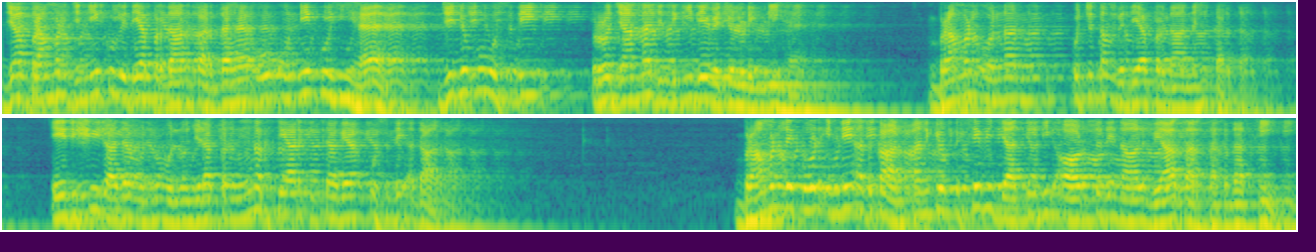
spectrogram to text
ਜਾਂ ਬ੍ਰਾਹਮਣ ਜਿੰਨੀ ਕੁ ਵਿਦਿਆ ਪ੍ਰਦਾਨ ਕਰਦਾ ਹੈ, ਉਹ ਉਨੀ ਕੁ ਹੀ ਹੈ, ਜਿੰਨੀ ਕੁ ਉਸ ਦੀ ਰੋਜ਼ਾਨਾ ਜ਼ਿੰਦਗੀ ਦੇ ਵਿੱਚ ਲੋੜੀਂਦੀ ਹੈ। ਬ੍ਰਾਹਮਣ ਉਹਨਾਂ ਨੂੰ ਉੱਚਤਮ ਵਿਦਿਆ ਪ੍ਰਦਾਨ ਨਹੀਂ ਕਰਦਾ। ਇਹ ਰਿਸ਼ੀ ਰਾਜਾ ਵੱਲੋਂ ਵੱਲੋਂ ਜਿਹੜਾ ਕਾਨੂੰਨ ਅਖਤਿਆਰ ਕੀਤਾ ਗਿਆ ਉਸ ਦੇ ਆਧਾਰ ਤੇ। ਬ੍ਰਾਹਮਣ ਦੇ ਕੋਲ ਇੰਨੇ ਅਧਿਕਾਰ ਸਨ ਕਿ ਉਹ ਕਿਸੇ ਵੀ ਜਾਤੀ ਦੀ ਔਰਤ ਦੇ ਨਾਲ ਵਿਆਹ ਕਰ ਸਕਦਾ ਸੀ।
